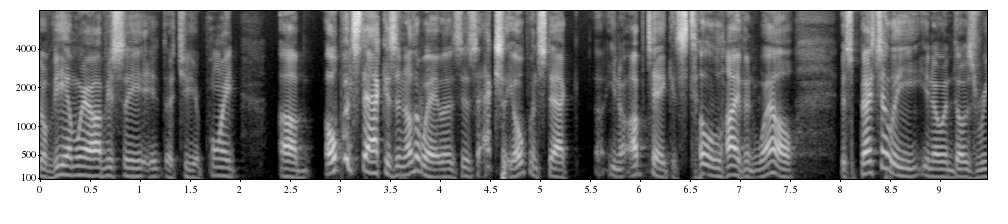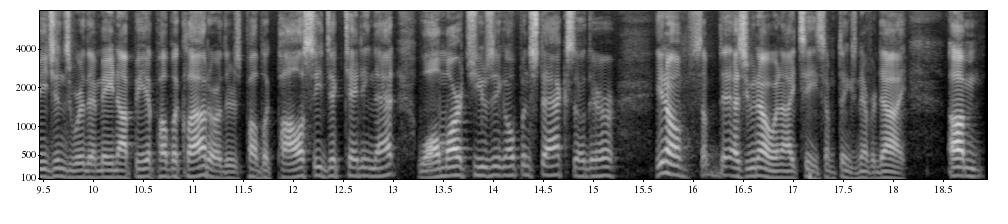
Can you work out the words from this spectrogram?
so VMware, obviously, uh, to your point, um, OpenStack is another way, it's it's actually OpenStack, uh, you know, uptake is still alive and well, especially, you know, in those regions where there may not be a public cloud or there's public policy dictating that. Walmart's using OpenStack, so there, are, you know, some, as you know, in IT, some things never die. Um,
